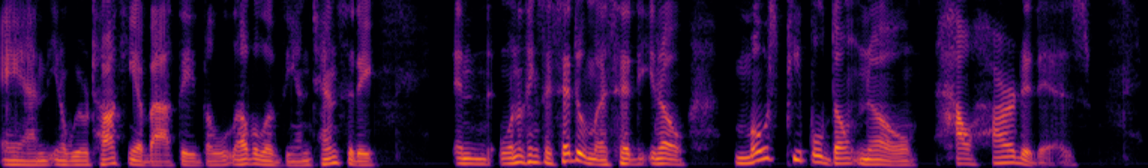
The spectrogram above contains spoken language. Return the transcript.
and you know we were talking about the the level of the intensity and one of the things i said to him i said you know most people don't know how hard it is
